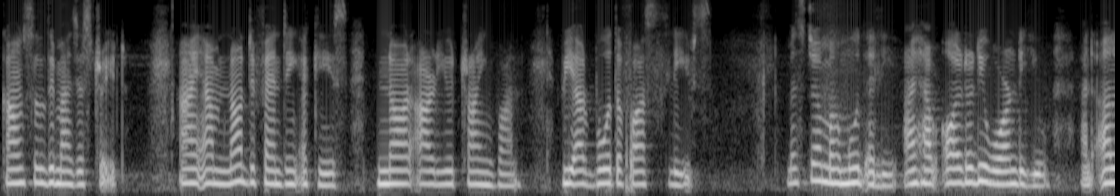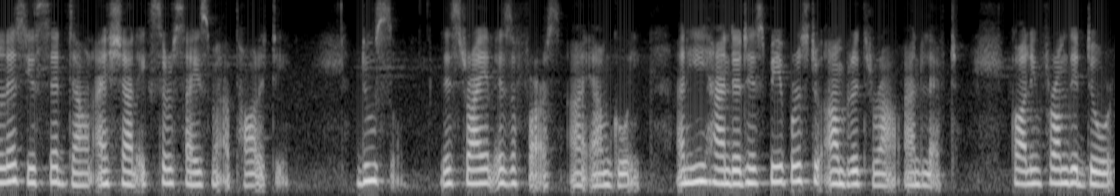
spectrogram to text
counseled the magistrate. I am not defending a case, nor are you trying one. We are both of us slaves. Mr. Mahmoud Ali, I have already warned you, and unless you sit down, I shall exercise my authority. Do so. This trial is a farce. I am going. And he handed his papers to Amrit Rao and left, calling from the door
